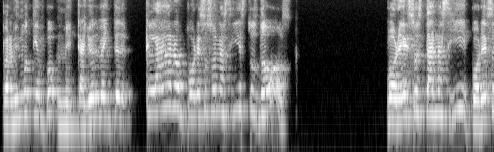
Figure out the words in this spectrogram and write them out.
pero al mismo tiempo me cayó el 20 de, claro, por eso son así estos dos. Por eso están así, por eso,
